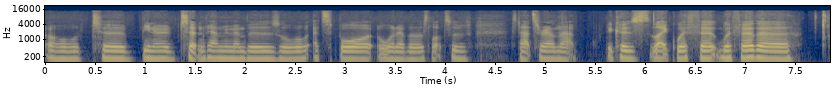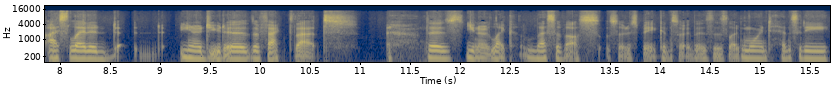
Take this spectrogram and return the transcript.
or to you know certain family members or at sport or whatever. There's lots of stats around that because like we're we're further isolated, you know, due to the fact that there's you know like less of us, so to speak, and so there's there's like more intensity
